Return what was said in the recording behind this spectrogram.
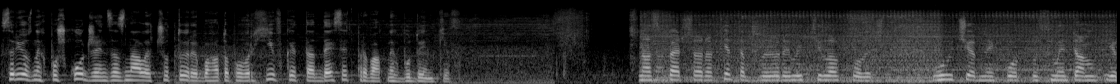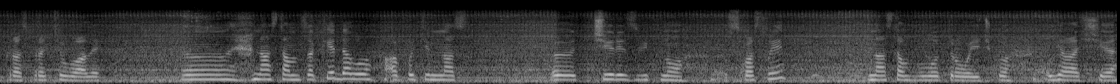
Серйозних пошкоджень зазнали чотири багатоповерхівки та 10 приватних будинків. У нас перша ракета прилетіла в коледж, в учебний корпус. Ми там якраз працювали. Е, Нас там закидало, а потім нас е, через вікно спасли. Нас там було троєчко. Я ще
